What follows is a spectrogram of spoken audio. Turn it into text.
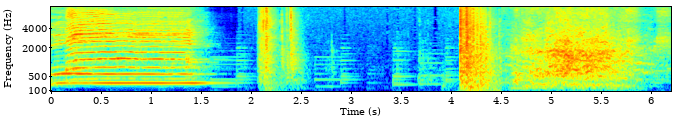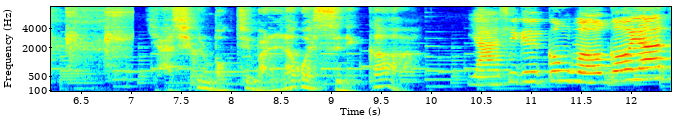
네. 야식을 먹지 말라고 했으니까. 야식을 꼭 먹어야지.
